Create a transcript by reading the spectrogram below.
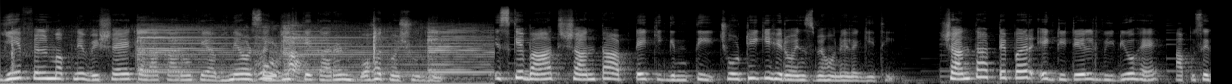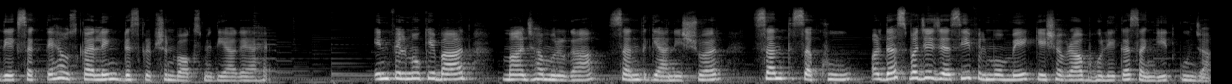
ये फ़िल्म अपने विषय कलाकारों के अभिनय और संगीत के कारण बहुत मशहूर हुई। इसके बाद शांता आप्टे की गिनती छोटी की हीरोइंस में होने लगी थी। शांता आप्टे पर एक डिटेल्ड वीडियो है, आप उसे देख सकते हैं, उसका लिंक डिस्क्रिप्शन बॉक्स में दिया गया है। इन फ़िल्मों के बाद माझा मुलगा, संत ज्ञानेश्वर, संत सखू और 10 बजे जैसी फ़िल्मों में केशवराव भोले का संगीत गूंजा।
